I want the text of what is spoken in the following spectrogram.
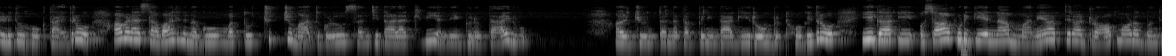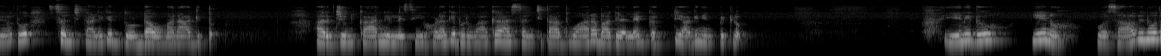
ಇಳಿದು ಹೋಗ್ತಾ ಇದ್ರು. ಅವಳ ಸವಾಲಿನ ನಗು ಮತ್ತು ಚುಚ್ಚು ಮಾತುಗಳು ಸಂಚಿತಾಳ ಕಿವಿಯಲ್ಲಿ ಗುನುಗ್ತಾ ಇದ್ವು. ಅರ್ಜುನ್ ತನ್ನ ತಪ್ಪಿನಿಂದಾಗಿ ರೂಮ್ ಬಿಟ್ಟು ಹೋಗಿದ್ರು. ಈಗ ಈ ಹೊಸ ಹುಡುಗಿಯನ್ನು ಮನೆ ಹತ್ತಿರ ಡ್ರಾಪ್ ಮಾಡೋಕೆ ಬಂದಿರೋದು ಸಂಚಿತಾಳಿಗೆ ದೊಡ್ಡ ಅವಮಾನ ಆಗಿತ್ತು. ಅರ್ಜುನ್ ಕಾರ್ ನಿಲ್ಲಿಸಿ ಒಳಗೆ ಬರುವಾಗ ಸಂಚಿತಾ ದ್ವಾರ ಬಾಗಿಲಲ್ಲೇ ಗಟ್ಟಿಯಾಗಿ ನಿಂತ್ಬಿಟ್ಲು. ಏನಿದು? ಏನು? ಹೊಸ ವಿನೋದ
